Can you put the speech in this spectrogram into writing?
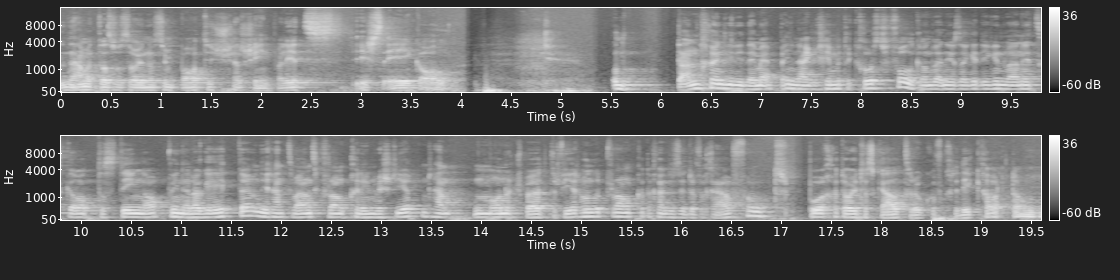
nehmt das, was euch noch sympathisch erscheint, weil jetzt ist es eh egal. Und dann könnt ihr in der App eigentlich immer den Kurs verfolgen. Und wenn ihr sagt, irgendwann jetzt geht das Ding ab wie eine Rakete und ihr habt 20 Franken investiert und habt einen Monat später 400 Franken, dann könnt ihr sie wieder verkaufen und buchen euch das Geld zurück auf die Kreditkarte und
